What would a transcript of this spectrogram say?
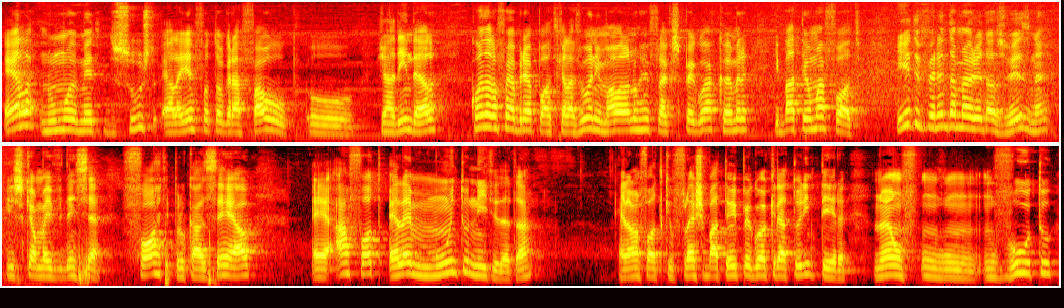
Ela, no momento do susto, ela ia fotografar o, o jardim dela. Quando ela foi abrir a porta, que ela viu o animal, ela no reflexo pegou a câmera e bateu uma foto. E diferente da maioria das vezes, né? Isso que é uma evidência forte para o caso ser real é, a foto ela é muito nítida, tá? Ela é uma foto que o flash bateu e pegou a criatura inteira. Não é um, um, um vulto,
